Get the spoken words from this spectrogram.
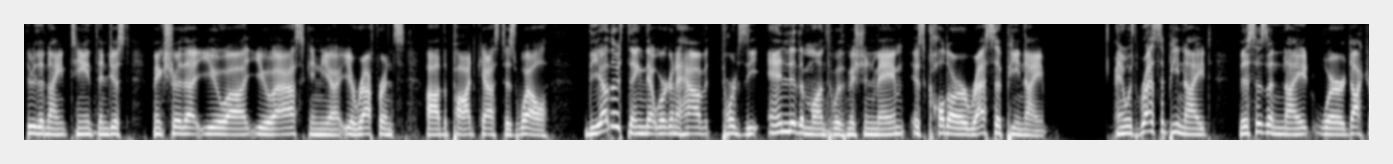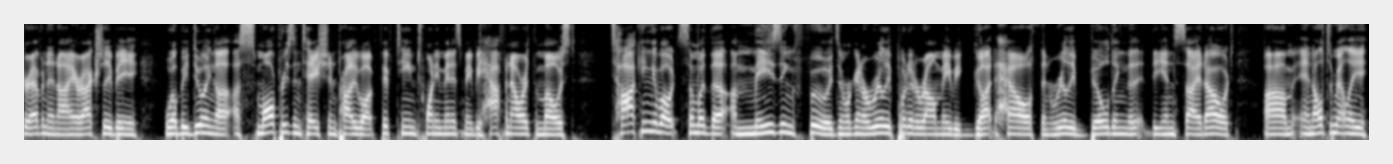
through the 19th and just make sure that you uh, you ask and you, you reference uh, the podcast as well the other thing that we're going to have towards the end of the month with mission may is called our recipe night and with recipe night, this is a night where Dr. Evan and I are actually be will be doing a, a, small presentation, probably about 15, 20 minutes, maybe half an hour at the most, talking about some of the amazing foods. And we're going to really put it around maybe gut health and really building the, the inside out. Um, and ultimately,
